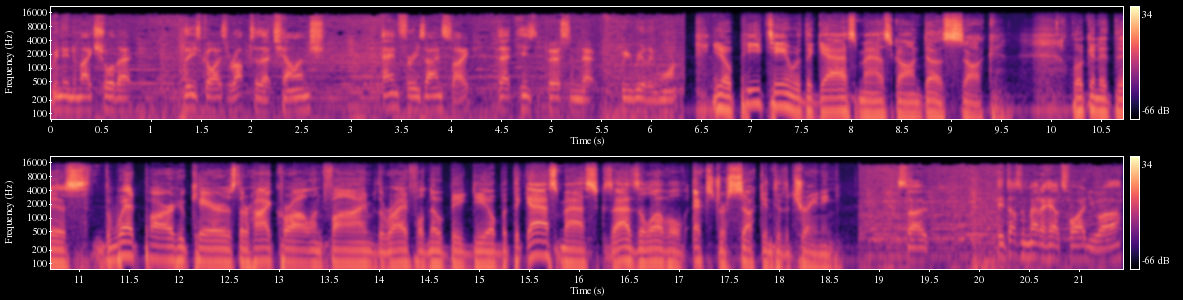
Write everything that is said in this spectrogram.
We need to make sure that these guys are up to that challenge and for his own sake, that he's the person that we really want. You know, PTing with the gas mask on does suck. Looking at this, the wet part, who cares? They're high crawling fine. The rifle, no big deal. But the gas mask adds a level of extra suck into the training. So it doesn't matter how tired you are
